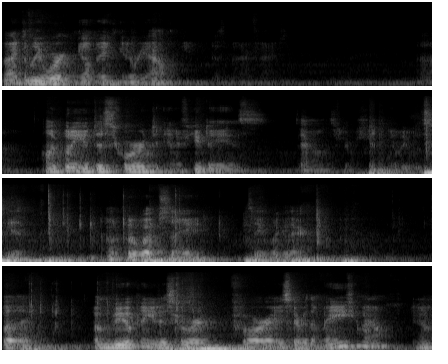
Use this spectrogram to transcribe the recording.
I'm actively working on making it a reality, as a matter of fact. Uh, I'll be putting a Discord in a few days down in the description. You'll be able to see it. I'm to put a website so you can look there. But I'm to be opening a Discord for a server that may come out. You know,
